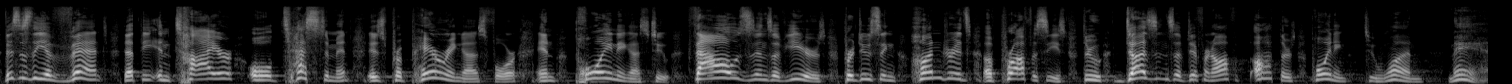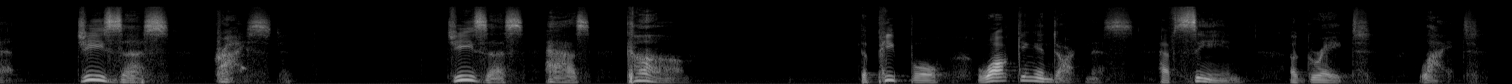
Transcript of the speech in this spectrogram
This is the event that the entire Old Testament is preparing us for and pointing us to. Thousands of years producing hundreds of prophecies through dozens of different authors pointing to one man, Jesus Christ. Jesus has come the people walking in darkness have seen a great light.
